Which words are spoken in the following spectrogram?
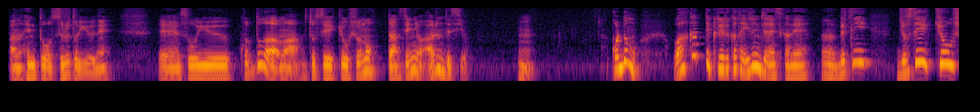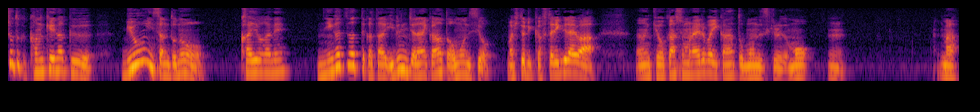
あの返答をするというね、えーそういうことが、まあ、女性恐怖症の男性にはあるんですよ。うん、これでも分かってくれる方いるんじゃないですかね。うん、別に女性恐怖症とか関係なく美容院さんとの会話がね苦手だって方いるんじゃないかなとは思うんですよ。まあ、1人か2人ぐらいは、うん、共感してもらえればいいかなと思うんですけれども、うん、まあ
